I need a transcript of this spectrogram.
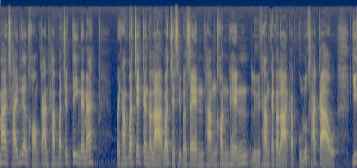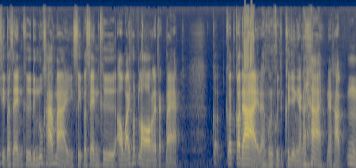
มารถใช้เรื่องของการทำบัจเจตติ้งได้ไหมไปทำบัจเจตการตลาดว่า 70%ทำคอนเทนต์หรือทำการตลาดกับกลุ่มลูกค้าเก่า 20%คือดึงลูกค้าใหม่ 10%คือเอาไว้ทดลองอะไรแปลกๆ ก็ก็ก็ได้นะคุณคืออย่างนี้ก็ได้นะครับ อืม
